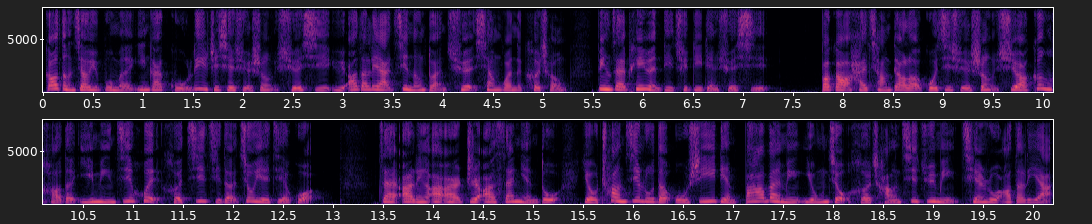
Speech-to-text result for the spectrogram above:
高等教育部门应该鼓励这些学生学习与澳大利亚技能短缺相关的课程，并在偏远地区地点学习。报告还强调了国际学生需要更好的移民机会和积极的就业结果。在2022至23年度，有创纪录的51.8万名永久和长期居民迁入澳大利亚，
